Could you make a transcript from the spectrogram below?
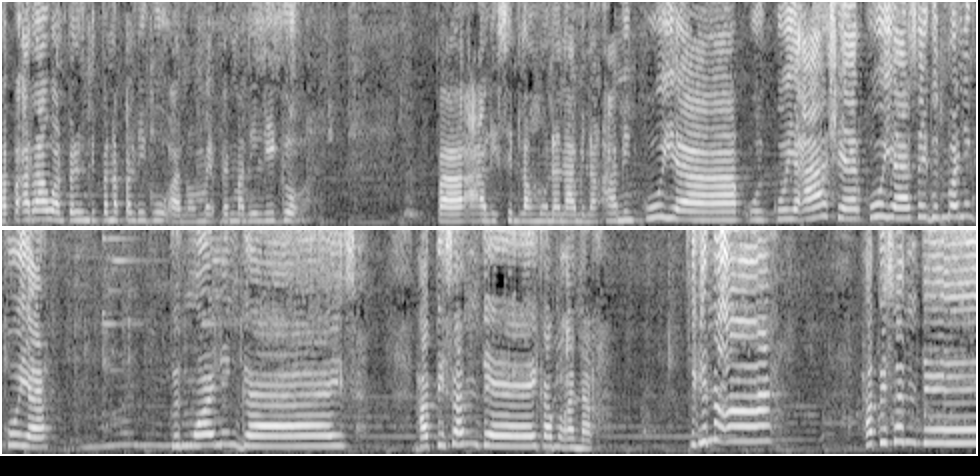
Napaarawan pero hindi pa napaliguan. Oh, may, may maliligo paaalisin lang muna namin ang aming kuya. Uy, kuya Asher, kuya, say good morning kuya. Good morning guys. Happy Sunday, kamo anak. Sige na ah. Happy Sunday.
